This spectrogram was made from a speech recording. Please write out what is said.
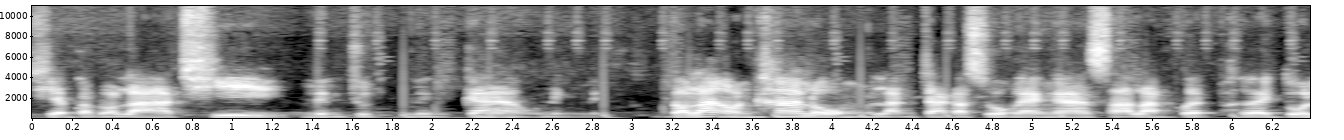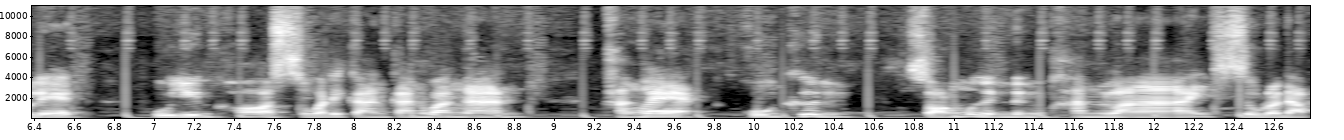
เทียบกับดอลลาร์ที่ 1.1911 ดอลลาร์อ่อนค่าลงหลังจากกระทรวงแรงงานสหรัฐเปิดเผยตัวเลขผู้ยื่นขอสวัสดิการการว่างงาน ครั้งแรกพุ่งขึ้น 21,000 ลาย สู่ระดับ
